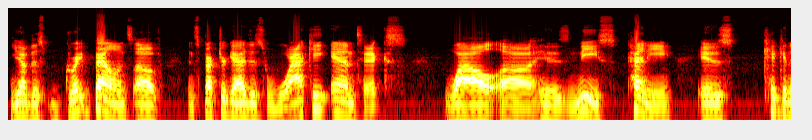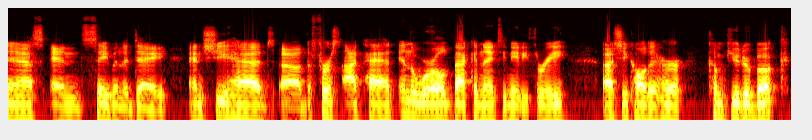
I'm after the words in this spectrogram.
you have this great balance of Inspector Gadget's wacky antics while uh, his niece, Penny, is kicking ass and saving the day. And she had uh, the first iPad in the world back in 1983. Uh, she called it her computer book,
